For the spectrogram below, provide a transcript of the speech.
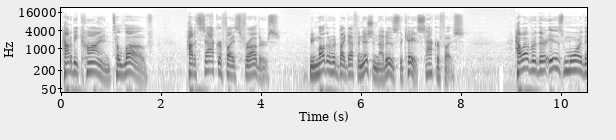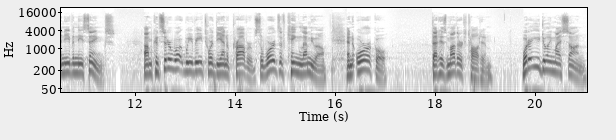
how to be kind, to love, how to sacrifice for others. I mean, motherhood, by definition, that is the case sacrifice. However, there is more than even these things. Um, consider what we read toward the end of Proverbs the words of King Lemuel, an oracle that his mother taught him. What are you doing, my son?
